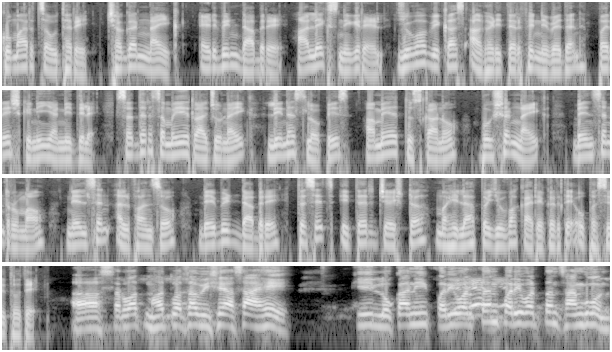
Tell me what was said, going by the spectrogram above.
Kumar Chaudhare Chhagan Naik Edwin Dabre Alex Nigrel युवा विकास आघाडीतर्फे निवेदन परेश किनी यांनी दिले. सदर समयी Raju Naik Linus Lopes Amey Tuscano Bhushan Naik Benson Rumao Nelson Alphonso David Dabre तसेच इतर ज्येष्ठ महिला व युवा कार्यकर्ते उपस्थित होते. सर्वात महत्त्वाचा विषय असा आहे की लोकांनी परिवर्तन परिवर्तन सांगून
